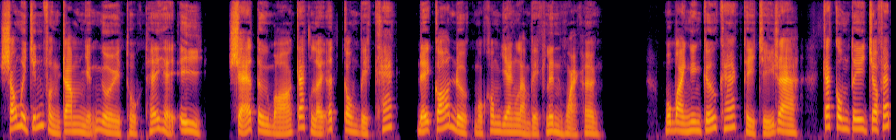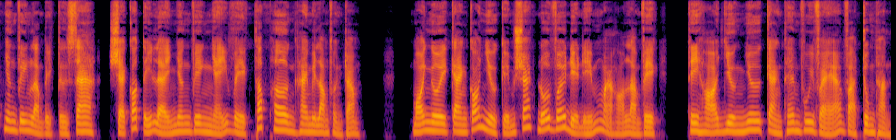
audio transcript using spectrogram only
69% những người thuộc thế hệ Y sẽ từ bỏ các lợi ích công việc khác để có được một không gian làm việc linh hoạt hơn. Một bài nghiên cứu khác thì chỉ ra các công ty cho phép nhân viên làm việc từ xa sẽ có tỷ lệ nhân viên nhảy việc thấp hơn 25%. Mọi người càng có nhiều kiểm soát đối với địa điểm mà họ làm việc thì họ dường như càng thêm vui vẻ và trung thành.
